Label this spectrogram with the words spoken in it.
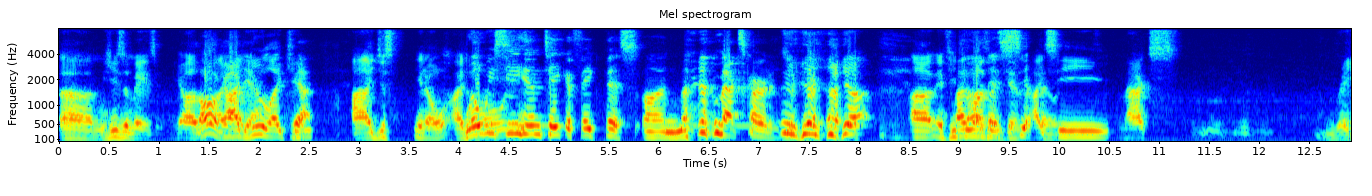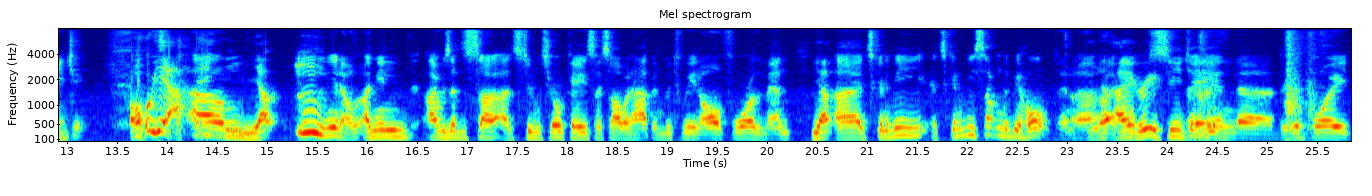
um, he's amazing. Uh, Oh, I, God, I yeah. do like him. Yeah. I just, you know, I Will don't we know- see him take a fake piss on Max Carnage? yeah. Um, if he I does, love I, see, I see Max raging. oh yeah. Um, yep. you know, I mean, I was at the uh, student showcase. I saw what happened between all four of the men. Yep. Uh, it's gonna be it's gonna be something to behold. And uh, Yeah, I hope agree. CJ I agree. and uh, the good boy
